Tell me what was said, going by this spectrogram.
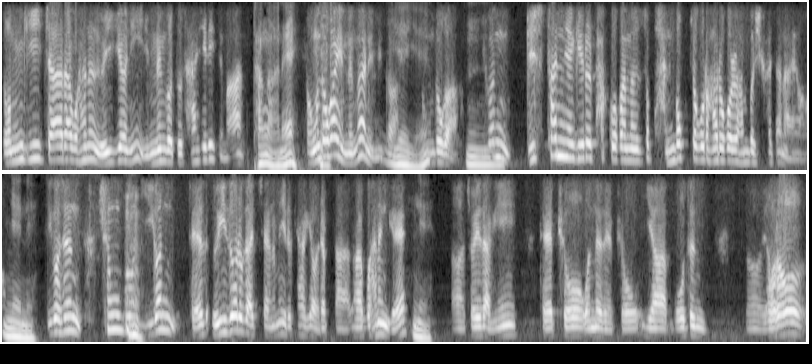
넘기자라고 하는 의견이 있는 것도 사실이지만 당 안에. 정도가 있는 거 아닙니까? 예, 예. 정도가 음. 이건 비슷한 얘기를 바꿔가면서 반복적으로 하루걸 한 번씩 하잖아요. 네네. 이것은 충분 이건 대- 의도를 갖지 않으면 이렇게 하기 어렵다라고 하는 게 네. 어, 저희 당이 대표 원내대표 이하 모든 어, 여러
